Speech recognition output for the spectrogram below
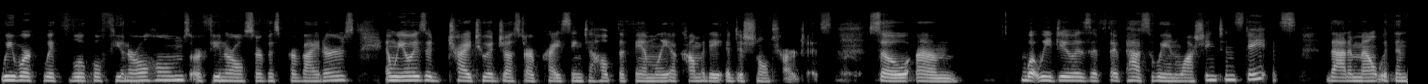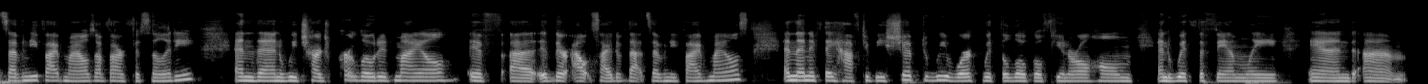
we work with local funeral homes or funeral service providers, and we always try to adjust our pricing to help the family accommodate additional charges. So. Um, what we do is if they pass away in Washington state, it's that amount within 75 miles of our facility. And then we charge per loaded mile if uh, they're outside of that 75 miles. And then if they have to be shipped, we work with the local funeral home and with the family and um,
